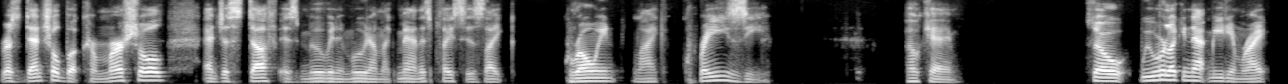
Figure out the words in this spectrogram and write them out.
residential, but commercial, and just stuff is moving and moving. I'm like, man, this place is like growing like crazy. Okay. So we were looking at medium, right?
